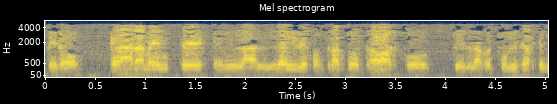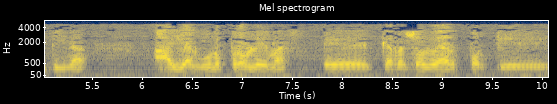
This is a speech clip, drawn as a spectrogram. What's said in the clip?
pero claramente en la ley de contrato de trabajo de la República Argentina hay algunos problemas eh, que resolver porque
